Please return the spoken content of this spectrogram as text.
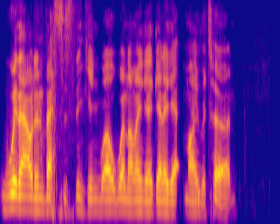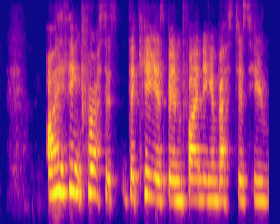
without investors thinking, well, when am I going to get my return? I think for us, the key has been finding investors who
